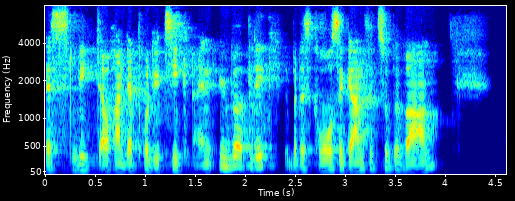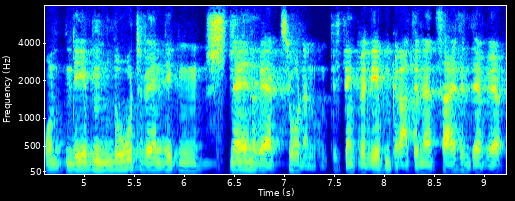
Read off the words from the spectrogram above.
es liegt auch an der Politik, einen Überblick über das große Ganze zu bewahren und neben notwendigen schnellen Reaktionen. Und ich denke, wir leben gerade in einer Zeit, in der wir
